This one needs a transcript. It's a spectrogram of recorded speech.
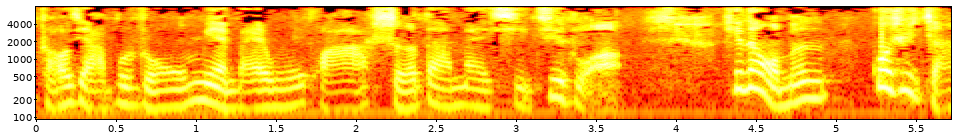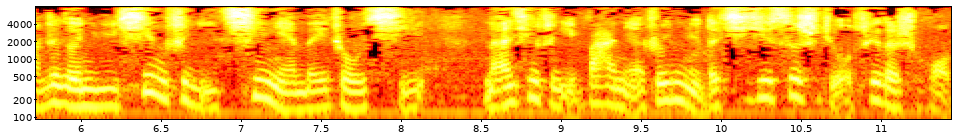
爪甲不容，面白无华，舌淡脉细。记住啊，现在我们过去讲这个女性是以七年为周期，男性是以八年，所以女的七七四十九岁的时候，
